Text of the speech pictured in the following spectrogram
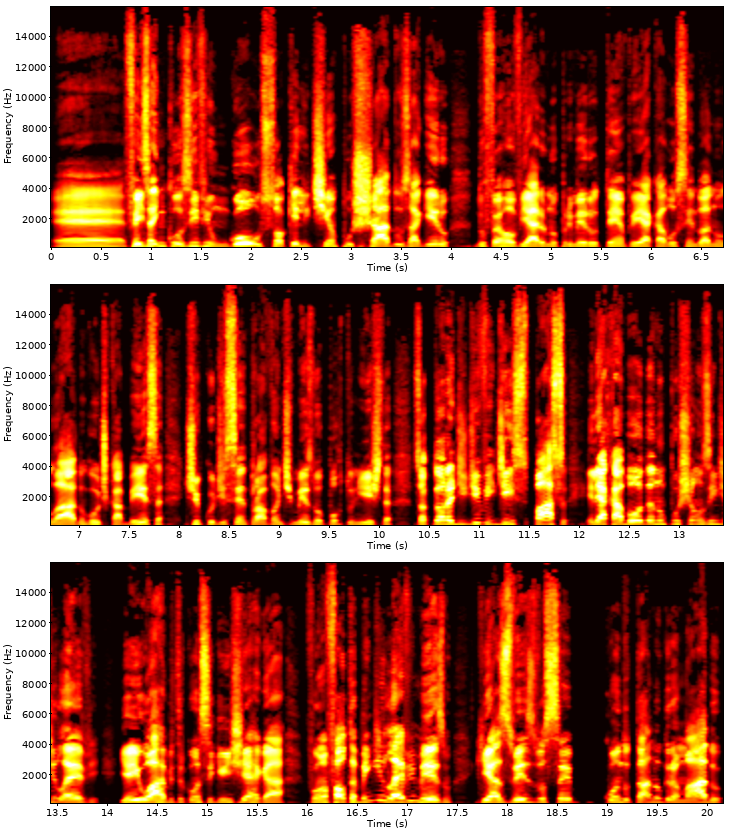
É, fez inclusive um gol, só que ele tinha puxado o zagueiro do Ferroviário no primeiro tempo e acabou sendo anulado. Um gol de cabeça, típico de centroavante mesmo, oportunista. Só que na hora de dividir espaço, ele acabou dando um puxãozinho de leve. E aí o árbitro conseguiu enxergar. Foi uma falta bem de leve mesmo, que às vezes você quando tá no gramado,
